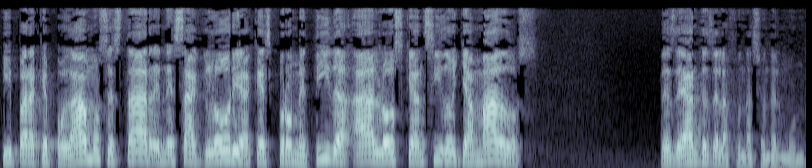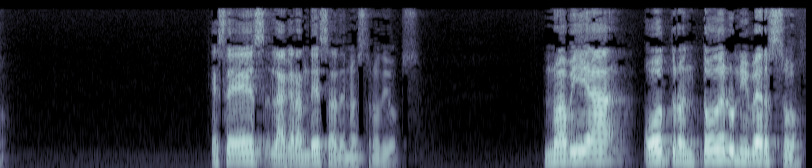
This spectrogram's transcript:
y para que podamos estar en esa gloria que es prometida a los que han sido llamados desde antes de la fundación del mundo. Esa es la grandeza de nuestro Dios. No había otro en todo el universo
